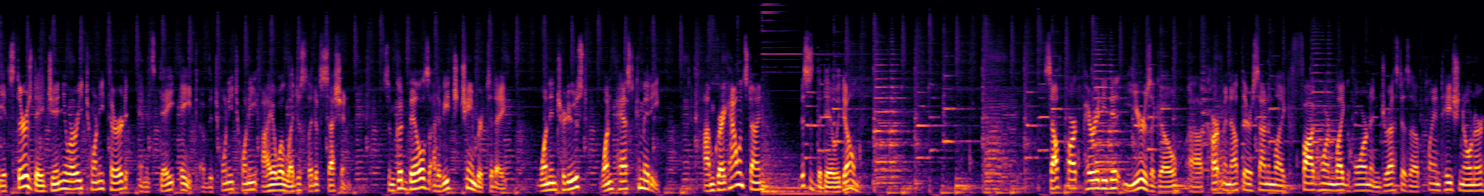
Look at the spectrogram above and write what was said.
It's Thursday, January 23rd, and it's day 8 of the 2020 Iowa legislative session. Some good bills out of each chamber today. One introduced, one passed committee. I'm Greg Howenstein. This is the Daily Dome. South Park parodied it years ago. Uh, Cartman out there sounding like Foghorn Leghorn and dressed as a plantation owner,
